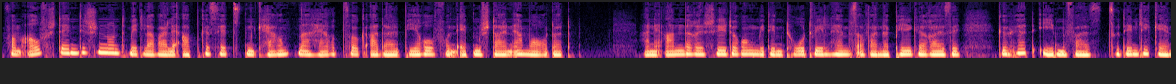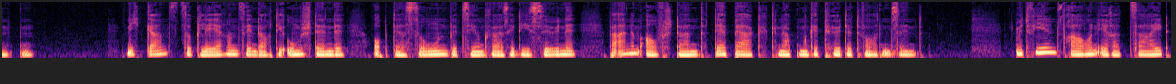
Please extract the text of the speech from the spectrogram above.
vom aufständischen und mittlerweile abgesetzten Kärntner Herzog Adalbero von Eppenstein ermordet. Eine andere Schilderung mit dem Tod Wilhelms auf einer Pilgerreise gehört ebenfalls zu den Legenden. Nicht ganz zu klären sind auch die Umstände, ob der Sohn bzw. die Söhne bei einem Aufstand der Bergknappen getötet worden sind. Mit vielen Frauen ihrer Zeit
